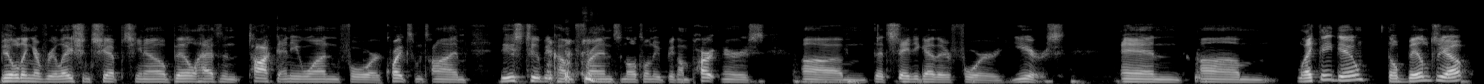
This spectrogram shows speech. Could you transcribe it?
building of relationships. You know, Bill hasn't talked to anyone for quite some time. These two become friends and ultimately become partners um, that stay together for years. And um, like they do, they'll build you up.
